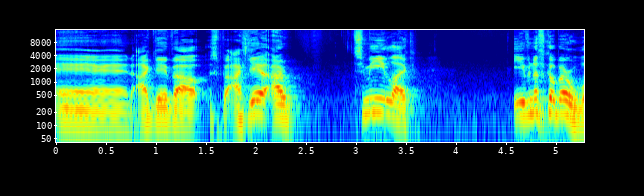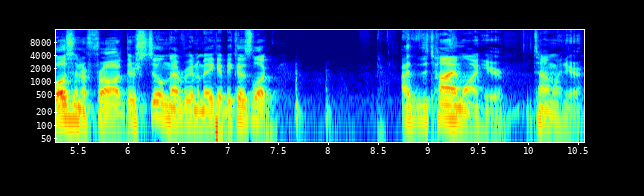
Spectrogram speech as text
And I gave out I gave I to me like even if Gobert wasn't a fraud, they're still never going to make it because look, I, the timeline here, the timeline here.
